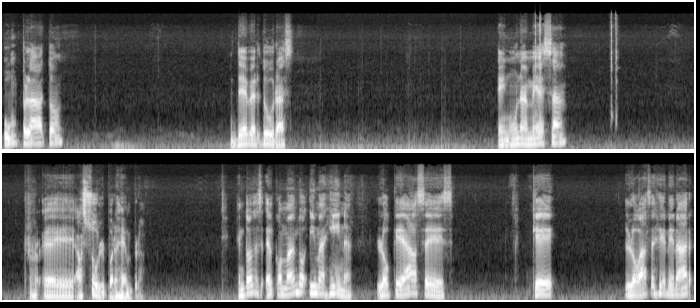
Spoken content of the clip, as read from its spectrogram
un plato de verduras en una mesa eh, azul, por ejemplo. Entonces, el comando imagina lo que hace es que lo hace generar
